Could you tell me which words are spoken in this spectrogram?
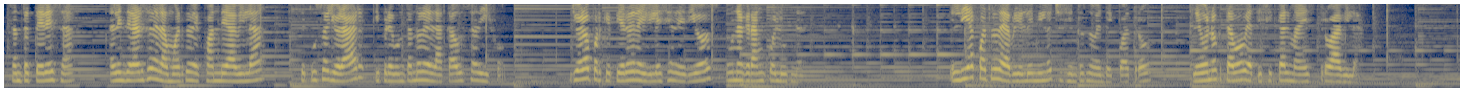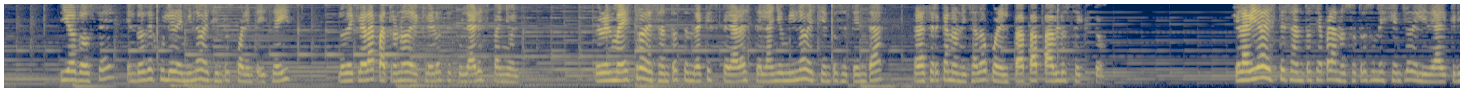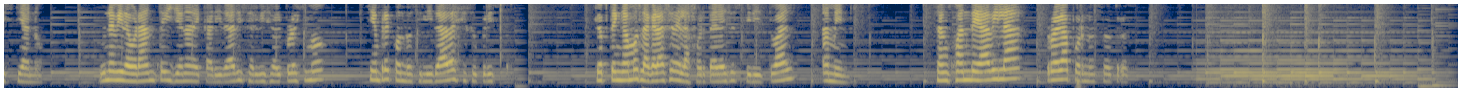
Santa Teresa, al enterarse de la muerte de Juan de Ávila, se puso a llorar y preguntándole la causa dijo, Lloro porque pierde la Iglesia de Dios una gran columna. El día 4 de abril de 1894, León VIII beatifica al maestro Ávila. Pío XII, el 2 de julio de 1946, lo declara patrono del clero secular español. Pero el maestro de santos tendrá que esperar hasta el año 1970 para ser canonizado por el Papa Pablo VI. Que la vida de este santo sea para nosotros un ejemplo del ideal cristiano, una vida orante y llena de caridad y servicio al prójimo, siempre con docilidad a Jesucristo. Que obtengamos la gracia de la fortaleza espiritual. Amén. San Juan de Ávila, ruega por nosotros.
